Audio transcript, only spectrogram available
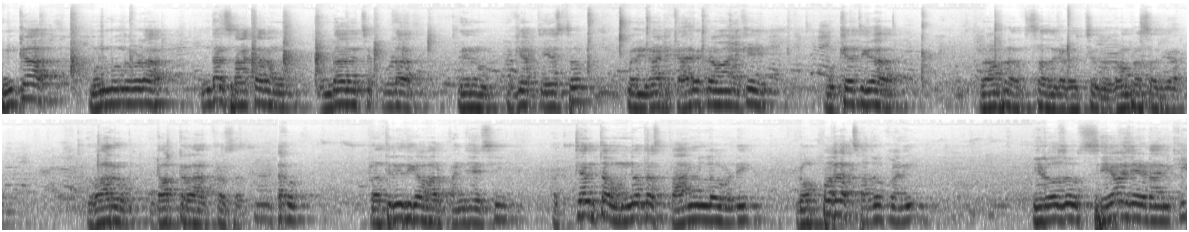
ఇంకా మున్ముందు కూడా అందరి సహకారం ఉండాలని చెప్పి కూడా నేను విజ్ఞప్తి చేస్తూ మరి ఈనాటి కార్యక్రమానికి ముఖ్య అతిథిగా రామప్రసాద్ గారు వచ్చారు. రామప్రసాద్ గారు. వారు డాక్టర్ రామప్రసాద్ ప్రతినిధిగా వారు పనిచేసి అత్యంత ఉన్నత స్థానంలో ఉండి గొప్పగా చదువుకొని ఈరోజు సేవ చేయడానికి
